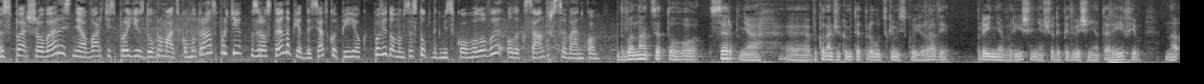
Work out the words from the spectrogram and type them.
З 1 вересня вартість проїзду у громадському транспорті зросте на 50 копійок, повідомив заступник міського голови Олександр Сивенко. 12 серпня е, виконавчий комітет Прилуцької міської ради прийняв рішення щодо підвищення тарифів на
